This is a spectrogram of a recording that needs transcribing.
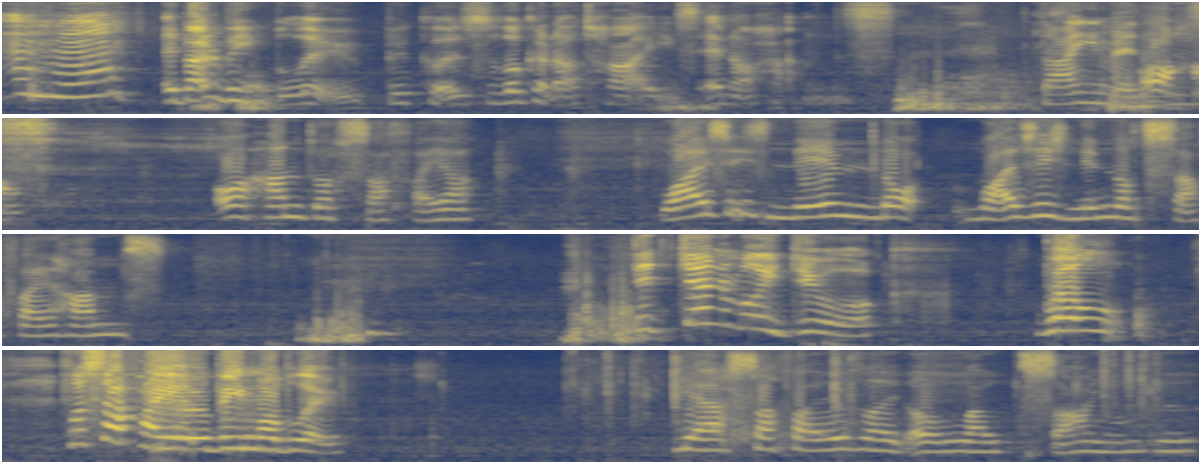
hmm It better be blue because look at our ties and our hands. Diamonds. Uh-huh. Our hands are sapphire. Why is his name not? Why is his name not sapphire hands? They generally do look. Well, for Sapphire it would be more blue. Yeah, sapphire is like a light cyan blue.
